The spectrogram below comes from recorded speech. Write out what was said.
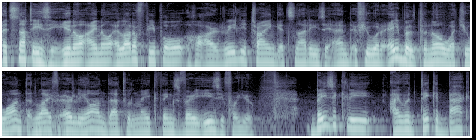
it's not easy. You know, I know a lot of people who are really trying, it's not easy. And if you were able to know what you want in life early on, that will make things very easy for you. Basically, I would take it back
